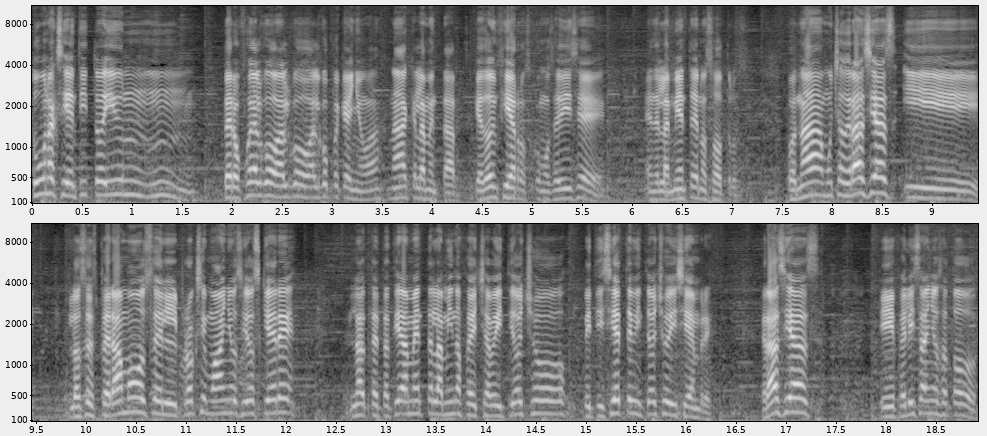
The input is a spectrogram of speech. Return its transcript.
Tuvo un accidentito ahí, un, pero fue algo, algo, algo pequeño, nada que lamentar. Quedó en fierros, como se dice en el ambiente de nosotros. Pues nada, muchas gracias y los esperamos el próximo año, si Dios quiere, la, tentativamente la misma fecha, 28, 27, 28 de diciembre. Gracias y feliz años a todos.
